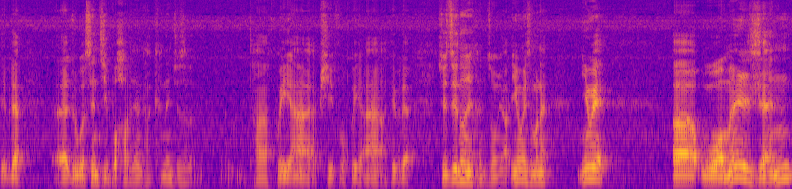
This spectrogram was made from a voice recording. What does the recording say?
对不对？呃，如果身体不好的人，他可能就是他灰暗啊，皮肤灰暗啊，对不对？所以这东西很重要。因为什么呢？因为呃，我们人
